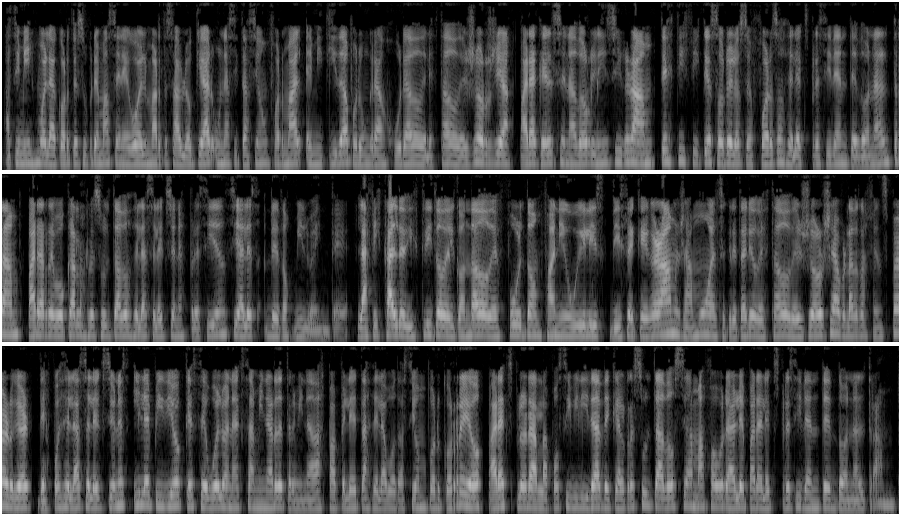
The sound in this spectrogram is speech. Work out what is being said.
Asimismo, la Corte Suprema se negó el martes a bloquear una citación formal emitida por un gran jurado del estado de Georgia para que el senador Lindsey Graham testifique sobre los esfuerzos del expresidente Donald Trump para revocar los resultados de las elecciones presidenciales de 2020. La fiscal de distrito del condado de Fulton, Fanny Willis, dice que Graham llamó al secretario de Estado de Georgia, Brad Raffensperger, después de las elecciones y le pidió que se vuelvan a examinar determinadas papeletas de la votación por correo para explorar la posibilidad de que el resultado sea más favorable para el expresidente Donald Trump.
